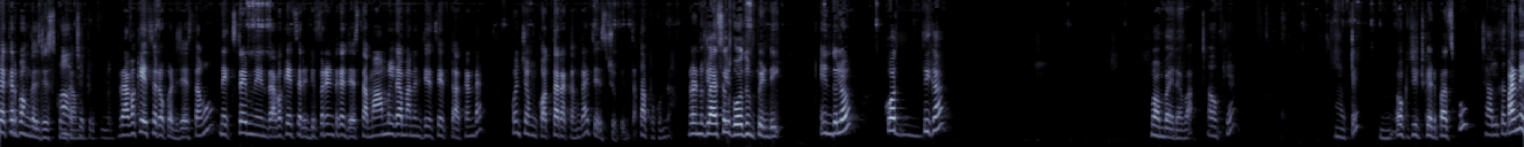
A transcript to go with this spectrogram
చక్కెర పొంగల్ చేసుకుంటాం చక్కెర పొంగల్. రవ కేసరి ఒకటి చేస్తాము. నెక్స్ట్ టైం నేను రవ కేసరి డిఫరెంట్గా చేస్తాను మామూలుగా మనం చేసేది కాకుండా కొంచెం కొత్త రకంగా చేసి చూపిద్దాం. తప్పకుండా. రెండు గ్లాసులు గోధుమ పిండి. ఇందులో కొద్దిగా బొంబాయి రవ ఓకే. ఓకే. ఒక చిటికెడు పసుపు. చాలు కదా. పండి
